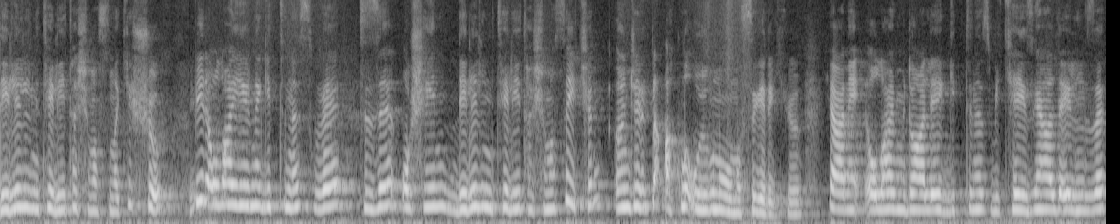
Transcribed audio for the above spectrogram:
delil niteliği taşımasındaki şu. Bir olay yerine gittiniz ve size o şeyin delil niteliği taşıması için öncelikle akla uygun olması gerekiyor. Yani olay müdahaleye gittiniz, bir case geldi elinize.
